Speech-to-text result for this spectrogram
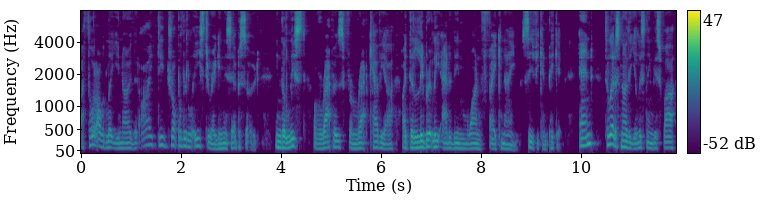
I thought I would let you know that I did drop a little Easter egg in this episode. In the list of rappers from Rap Caviar, I deliberately added in one fake name. See if you can pick it. And to let us know that you're listening this far,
